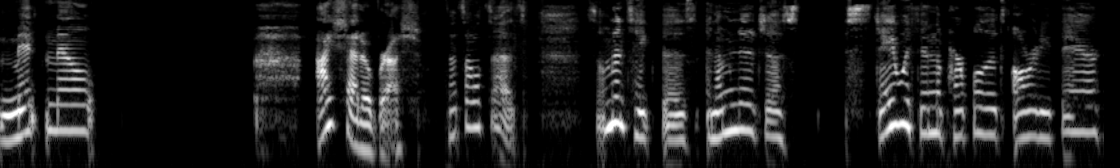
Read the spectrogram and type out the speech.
Mint Melt eyeshadow brush. That's all it says. So I'm going to take this and I'm going to just stay within the purple that's already there.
